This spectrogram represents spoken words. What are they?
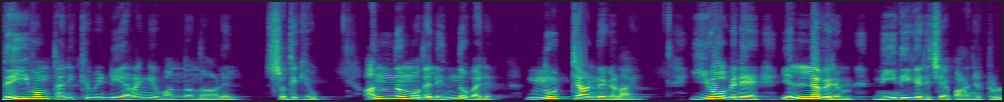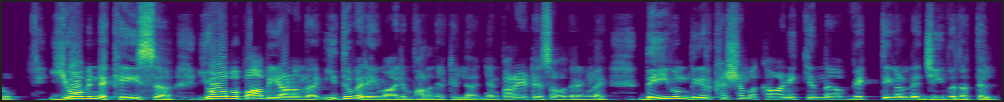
ദൈവം തനിക്ക് വേണ്ടി ഇറങ്ങി വന്ന നാളിൽ ശ്രദ്ധിക്കൂ അന്ന് മുതൽ ഇന്ന് വരെ നൂറ്റാണ്ടുകളായി യോബിനെ എല്ലാവരും നീതീകരിച്ചേ പറഞ്ഞിട്ടുള്ളൂ. യോബിന്റെ കേസ് യോബ് പാപിയാണെന്ന് ഇതുവരെയും ആരും പറഞ്ഞിട്ടില്ല. ഞാൻ പറയട്ടെ സഹോദരങ്ങളെ ദൈവം ദീർഘക്ഷമ കാണിക്കുന്ന വ്യക്തികളുടെ ജീവിതത്തിൽ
